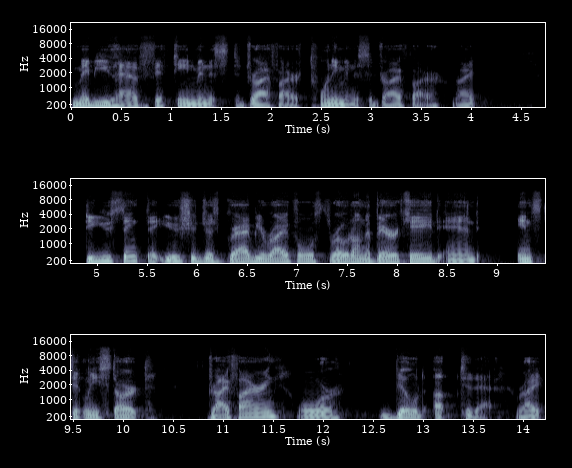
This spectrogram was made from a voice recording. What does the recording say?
Maybe you have 15 minutes to dry fire 20 minutes to dry fire right? Do you think that you should just grab your rifle throw it on the barricade and instantly start dry firing or build up to that right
